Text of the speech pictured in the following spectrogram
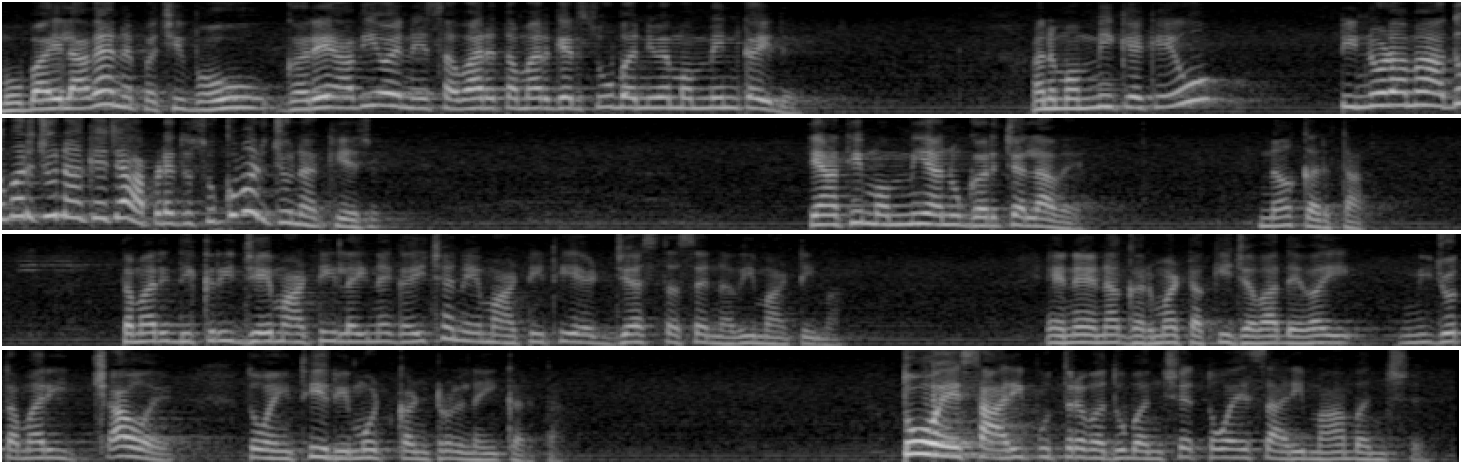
મોબાઈલ આવે ને પછી બહુ ઘરે આવી હોય ને સવારે તમારા ઘેર શું બન્યું એ મમ્મીને કહી દે. અને મમ્મી કે એવું, ટીંડોળામાં આદુ મરચું નાખે છે? આપણે તો સૂકું મરચું નાખીએ છીએ. ત્યાંથી મમ્મી આનું ઘર ચલાવે. ન કરતા. તમારી દીકરી જે માટી લઈને ગઈ છે ને એ માટીથી એડજસ્ટ થશે નવી માટીમાં. એને એના ઘરમાં ટકી જવા દેવાની જો તમારી ઈચ્છા હોય તો અહીંથી રિમોટ કંટ્રોલ નહીં કરતા. તો એ સારી પુત્ર વધુ બનશે, તો એ સારી મા બનશે.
